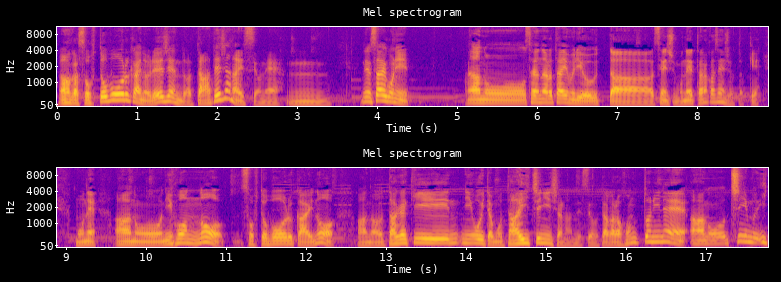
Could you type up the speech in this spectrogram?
なんかソフトボール界のレジェンドは伊達じゃないですよね。うん。で、最後に、あのー、サヨナラタイムリーを打った選手もね、田中選手だったっけ？もうね、あのー、日本のソフトボール界の、あの、打撃においてはもう第一人者なんですよ。だから本当にね、あのー、チーム一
